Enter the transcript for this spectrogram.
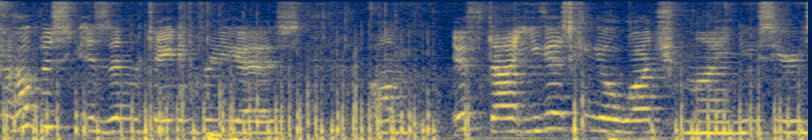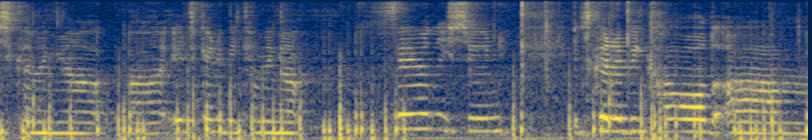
I hope this is entertaining for you guys. You guys can go watch my new series coming out. Uh, it's going to be coming out fairly soon. It's going to be called, um,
